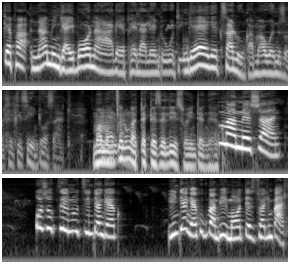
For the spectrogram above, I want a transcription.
Kepha nami ngiyayibona ke phela lento ukuthi ngeke kusalunga ama wena uzohlehlisa izinto zakhe. Mama ngicela ungatetezeliswa into engekho. Mameshana. Usho ukuthini uthi into engekho? Into engekho ukubamba imoto ezithwala impahla.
